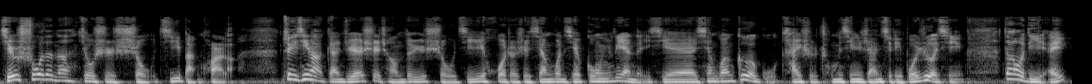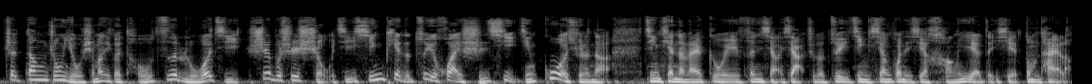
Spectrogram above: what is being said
其实说的呢，就是手机板块了。最近啊，感觉市场对于手机机或者是相关的一些供应链的一些相关个股开始重新燃起了一波热情。到底哎，这当中有什么一个投资逻辑？是不是？手机芯片的最坏时期已经过去了呢。今天呢，来各位分享一下这个最近相关的一些行业的一些动态了。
